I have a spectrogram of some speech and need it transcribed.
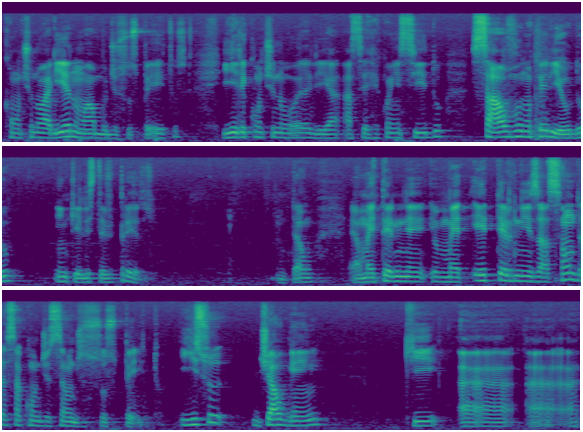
continuaria no álbum de suspeitos e ele continuaria a ser reconhecido, salvo no período em que ele esteve preso. Então, é uma, uma eternização dessa condição de suspeito. Isso de alguém que, uh, uh,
